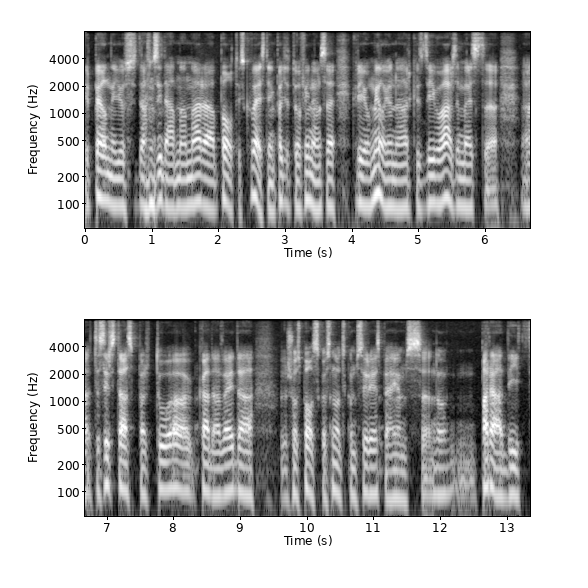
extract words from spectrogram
ir pelnījusi tādu zināmā mērā politisku vēstījumu. Pat ja to finansē Krievu miljonāri, kas dzīvo ārzemēs, tas ir stāsts par to, kādā veidā šos politiskos notikumus ir iespējams nu, parādīt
